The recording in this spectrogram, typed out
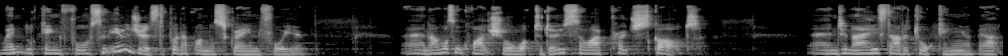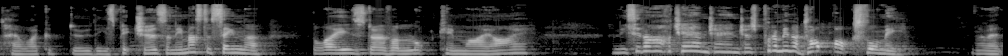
went looking for some images to put up on the screen for you. And I wasn't quite sure what to do, so I approached Scott. And, you know, he started talking about how I could do these pictures, and he must have seen the glazed over look in my eye. And he said, Oh, Jan, Jan, just put them in a Dropbox for me. I went,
